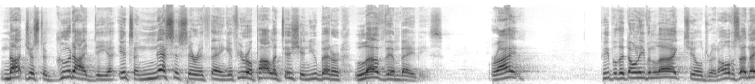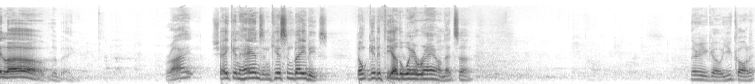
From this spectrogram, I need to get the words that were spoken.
not just a good idea, it's a necessary thing. If you're a politician, you better love them babies, right? People that don't even like children, all of a sudden they love the baby, right? Shaking hands and kissing babies. Don't get it the other way around. That's a There you go, you caught it.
